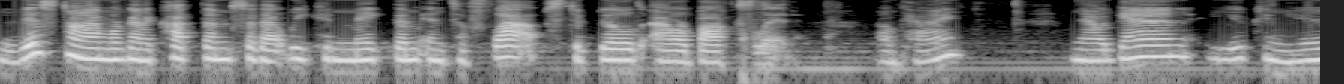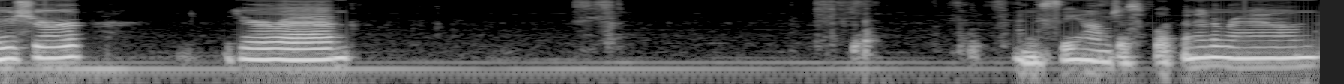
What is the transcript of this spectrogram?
This time we're going to cut them so that we can make them into flaps to build our box lid. Okay. Now again, you can use your, your, uh, you see how I'm just flipping it around.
